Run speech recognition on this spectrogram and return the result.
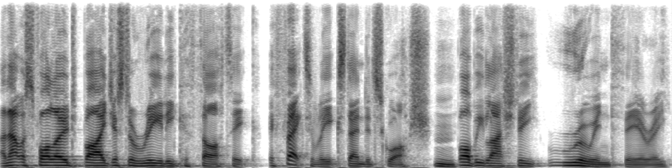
And that was followed by just a really cathartic, effectively extended squash. Bobby Lashley ruined Theory.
